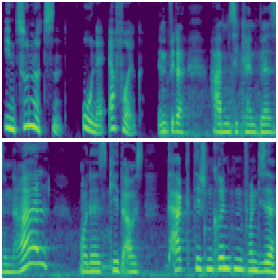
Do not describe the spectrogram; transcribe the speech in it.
ihn zu nutzen, ohne Erfolg. Entweder haben sie kein Personal oder es geht aus taktischen Gründen von dieser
